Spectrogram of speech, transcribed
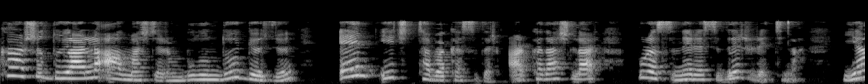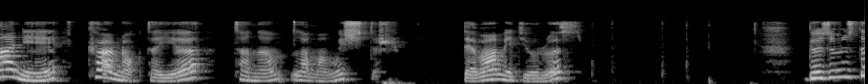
karşı duyarlı almaçların bulunduğu gözün en iç tabakasıdır. Arkadaşlar burası neresidir? Retina. Yani kör noktayı tanımlamamıştır. Devam ediyoruz. Gözümüzde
